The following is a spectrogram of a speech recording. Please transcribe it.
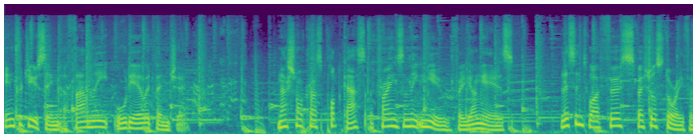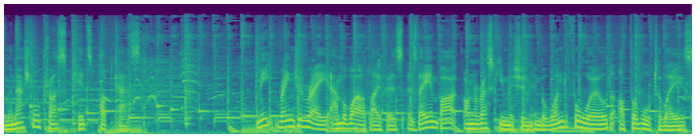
Introducing a family audio adventure. National Trust podcasts are trying something new for young ears. Listen to our first special story from the National Trust Kids podcast. Meet Ranger Rae and the wildlifers as they embark on a rescue mission in the wonderful world of the waterways.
